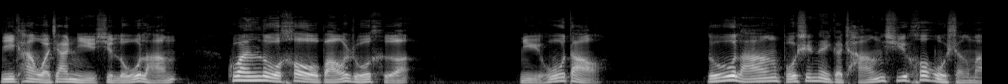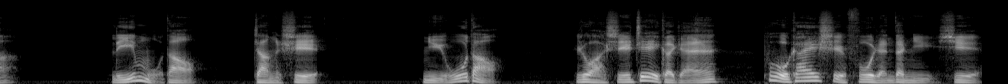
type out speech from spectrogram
你看我家女婿卢郎，官禄厚薄如何？”女巫道：“卢郎不是那个长须后生吗？”李母道：“正是。”女巫道：“若是这个人，不该是夫人的女婿。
